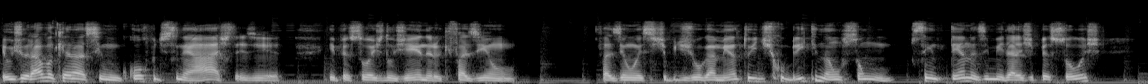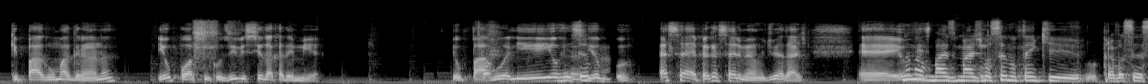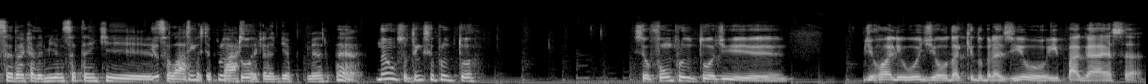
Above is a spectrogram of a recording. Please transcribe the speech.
Eu jurava que era assim um corpo de cineastas e, e pessoas do gênero que faziam faziam esse tipo de julgamento e descobri que não, são centenas e milhares de pessoas que pagam uma grana. Eu posso inclusive ser da academia. Eu pago ali e eu recebo. É sério, pega sério mesmo, de verdade. É, não, não, mas, mas você não tem que. Para você ser da academia, você tem que, eu sei lá, fazer parte da academia primeiro. É. Não, só tem que ser produtor se eu for um produtor de, de Hollywood ou daqui do Brasil e pagar essa,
